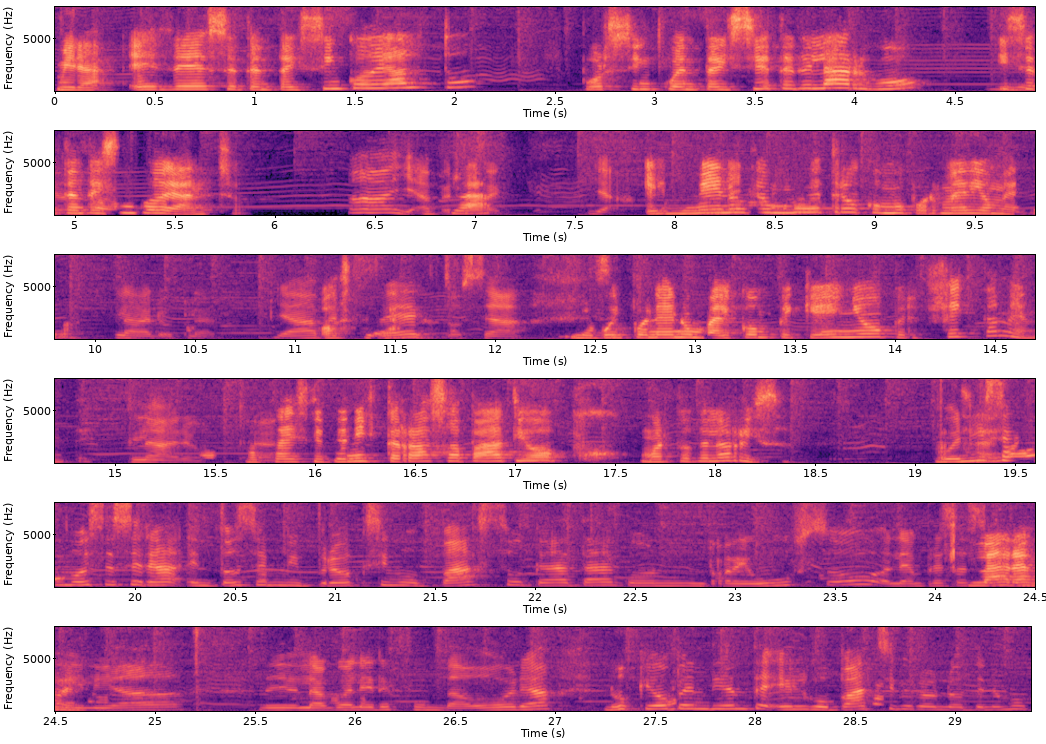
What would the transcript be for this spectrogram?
Mira, es de 75 de alto por 57 de largo y 75 de ancho. Ah, ya, perfecto. Ya. Es menos de un metro como por medio metro. Claro, claro. Ya, perfecto. O sea, lo puedes poner en un balcón pequeño perfectamente. Clalo. O sea, si tenéis terraza, patio, muertos de la risa. Buenísimo, como ese será entonces mi próximo paso, Cata, con Reuso, la empresa Sostenibilidad de la cual eres fundadora. Nos quedó pendiente el Gopachi, pero lo tenemos,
